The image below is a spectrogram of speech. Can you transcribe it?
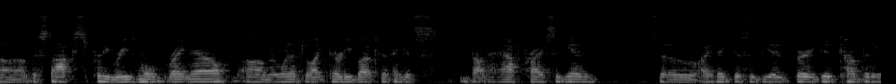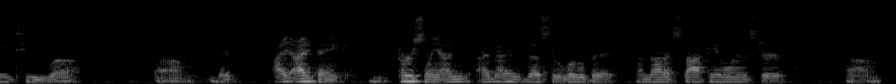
uh, the stock's pretty reasonable right now. Um, it went up to like 30 bucks. I think it's about half price again. So I think this would be a very good company to, uh, um, that I, I think personally, I'm, I'm, I invested a little bit. I'm not a stock analyst or, um,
